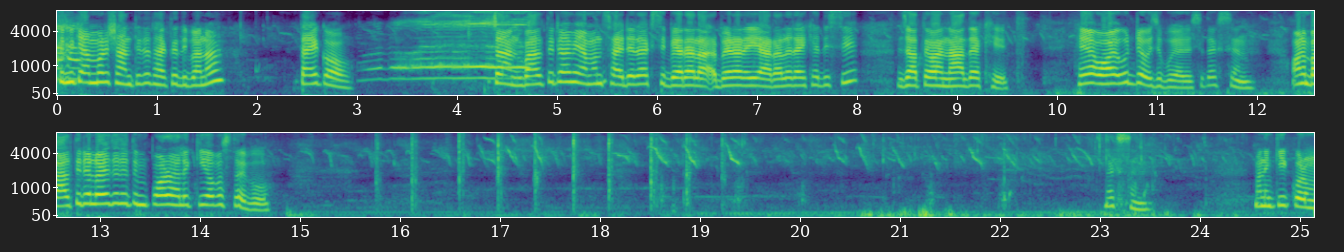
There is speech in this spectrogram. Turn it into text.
তুমি কি আমার শান্তিতে থাকতে দিবা না? তাই কও। চান, বালতিটা আমি এমন সাইডে রাখছি বেড়া বেড়ার এই আড়ালে রেখে দিছি, যাতে ওই না দেখে। হ্যাঁ ওই উঠে হয়েছে বইয়া রয়েছে, দেখছেন? অনেক বালতিটা লয়ে যদি তুমি পড়ো হলে কি অবস্থা হইব? দেখছেন? মানে কি করব?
